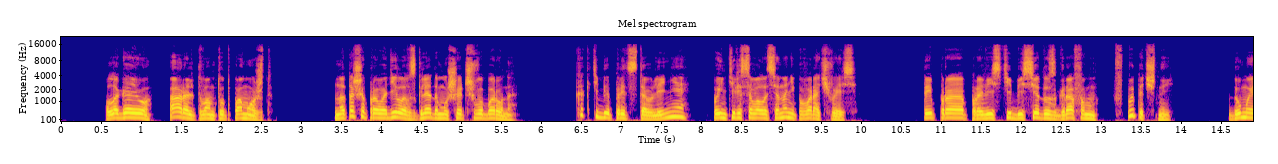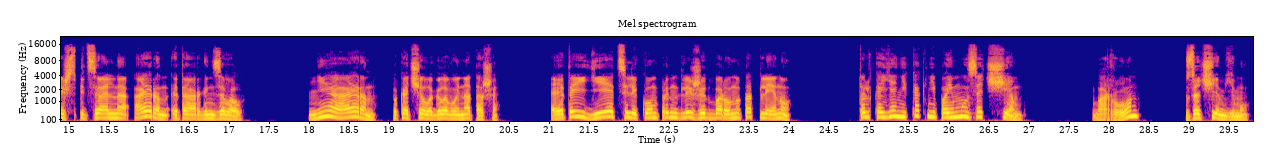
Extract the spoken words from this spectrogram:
Полагаю, Аральд вам тут поможет». Наташа проводила взглядом ушедшего барона. «Как тебе представление?» — поинтересовалась она, не поворачиваясь. «Ты про провести беседу с графом в пыточной? Думаешь, специально Айрон это организовал?» «Не Айрон», — покачала головой Наташа. «Эта идея целиком принадлежит барону Татлену. Только я никак не пойму, зачем. Барон? Зачем ему?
